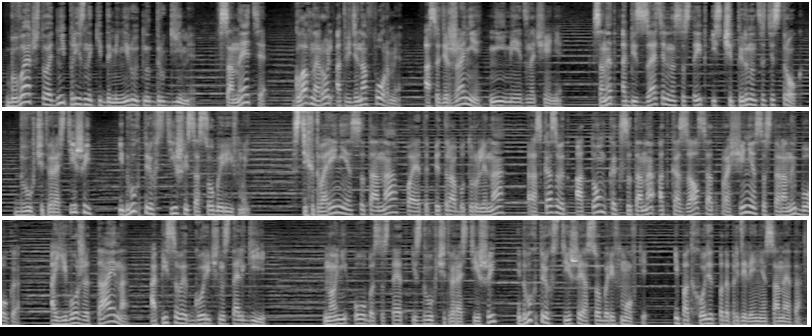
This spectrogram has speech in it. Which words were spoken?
Бывает, что одни признаки доминируют над другими. В сонете главная роль отведена форме, а содержание не имеет значения. Сонет обязательно состоит из 14 строк, двух четверостишей и двух трехстишей с особой рифмой. Стихотворение «Сатана» поэта Петра Бутурлина рассказывает о том, как сатана отказался от прощения со стороны Бога, а его же тайна описывает горечь ностальгии. Но они оба состоят из двух четверостишей и двух трехстишей особой рифмовки и подходят под определение сонета.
